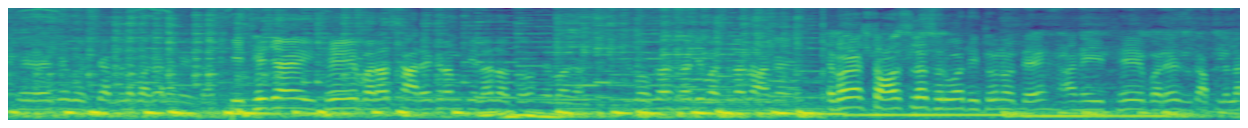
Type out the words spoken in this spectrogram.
खेळाच्या गोष्टी आपल्याला बघायला मिळतात. इथे जे आहे इथे बराच कार्यक्रम केला जातो. हे बघा. लोकांसाठी बसला जागा आहे. हे बघा स्टॉल्सला सुरुवात इथून होते आणि इथे बरेच आपल्याला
